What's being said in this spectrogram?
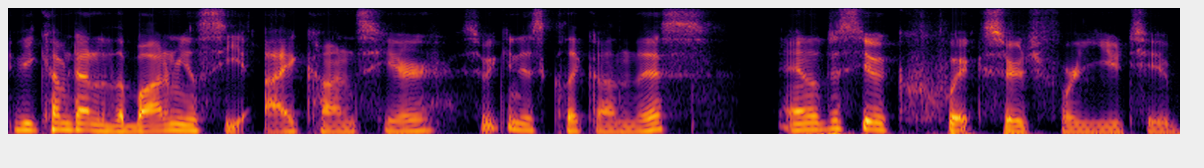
If you come down to the bottom, you'll see icons here. So we can just click on this and it'll just do a quick search for YouTube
